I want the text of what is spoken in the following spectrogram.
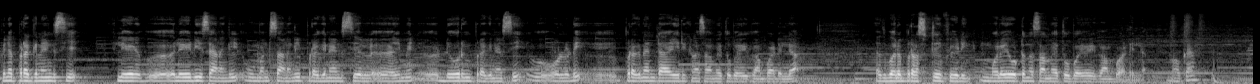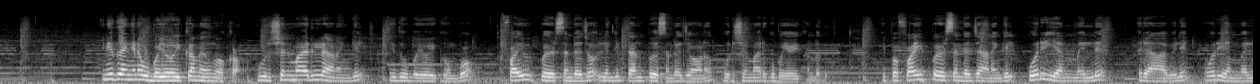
പിന്നെ പ്രഗ്നൻസി ലേഡീസ് ആണെങ്കിൽ വുമൻസ് ആണെങ്കിൽ pregnancy I mean during pregnancy already pregnant ആയിരിക്കുന്ന സമയത്ത് ഉപയോഗിക്കാൻ പാടില്ല. അതുപോലെ ബ്രസ്റ്റ് ഫീഡിങ് മുലയൂട്ടുന്ന സമയത്ത് ഉപയോഗിക്കാൻ പാടില്ല. ഓക്കെ ഇനി ഇത് എങ്ങനെ ഉപയോഗിക്കാം എന്ന് നോക്കാം. പുരുഷന്മാരിലാണെങ്കിൽ ഇത് ഉപയോഗിക്കുമ്പോൾ ഫൈവ് പെർസെന്റേജോ അല്ലെങ്കിൽ ടെൻ പെർസെന്റേജോ ആണ് പുരുഷന്മാർക്ക് ഉപയോഗിക്കേണ്ടത്. ഇപ്പോൾ ഫൈവ് പെർസെന്റേജ് ആണെങ്കിൽ ഒരു എം എൽ രാവിലെയും ഒരു എം എൽ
